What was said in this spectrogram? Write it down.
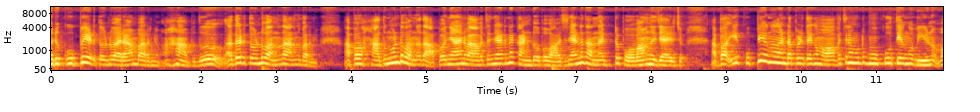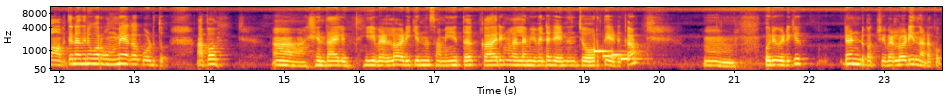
ഒരു കുപ്പി എടുത്തുകൊണ്ട് വരാൻ പറഞ്ഞു. ആ അത് അതെടുത്തുകൊണ്ട് വന്നതാണെന്ന് പറഞ്ഞു. അപ്പോൾ അതും കൊണ്ട് വന്നതാ. അപ്പോൾ ഞാൻ വാവച്ചൻ ചേട്ടനെ കണ്ടു. അപ്പോൾ വാവച്ചൻ ചേട്ടനെ തന്നിട്ട് പോവാമെന്ന് വിചാരിച്ചു. അപ്പോൾ ഈ കുപ്പി അങ്ങ് കണ്ടപ്പോഴത്തേക്കും വാവച്ചൻ അങ്ങോട്ട് മൂക്കൂത്തി അങ്ങ് വീണു. വാവച്ചൻ അതിന് കുറേ ഉമ്മയൊക്കെ കൊടുത്തു. അപ്പോൾ ആ എന്തായാലും ഈ വെള്ളം അടിക്കുന്ന സമയത്ത് കാര്യങ്ങളെല്ലാം ഇവന്റെ കയ്യിൽ നിന്ന് ചോർത്തിയെടുക്കാം. ഒരു വെടിക്ക് രണ്ട് പക്ഷി വെള്ളോടിയും നടക്കും.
